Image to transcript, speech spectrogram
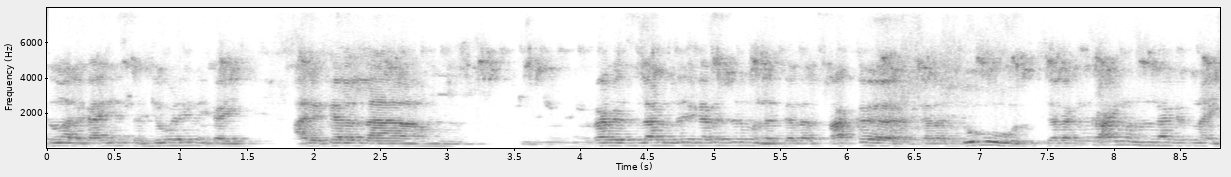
तुम्हाला काय नसतं दिवाळी नाही काही? अरे त्याला रव्याचं लाडू जरी करायचं म्हणलं त्याला साखर त्याला दूध त्याला काय म्हणून लागत नाही?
